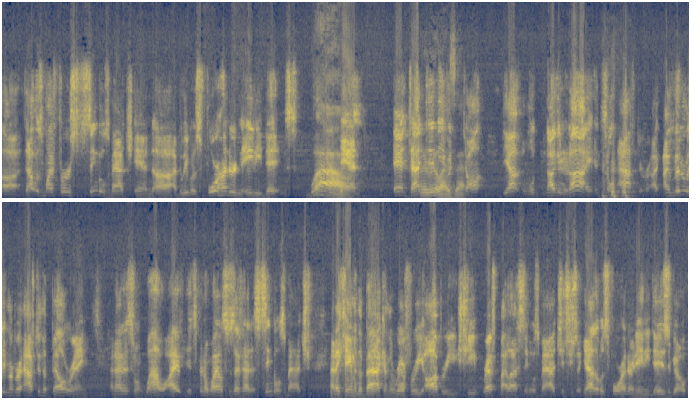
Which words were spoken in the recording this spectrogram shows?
uh, that was my first singles match in uh, I believe it was 480 days. Wow! And and that I didn't, even that. Daunt, yeah, well, neither did I until after. I, I, literally remember after the bell rang, and I just went, "Wow, I've, it's been a while since I've had a singles match." And I came in the back, and the referee Aubrey, she refed my last singles match, and she's like, "Yeah, that was 480 days ago."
